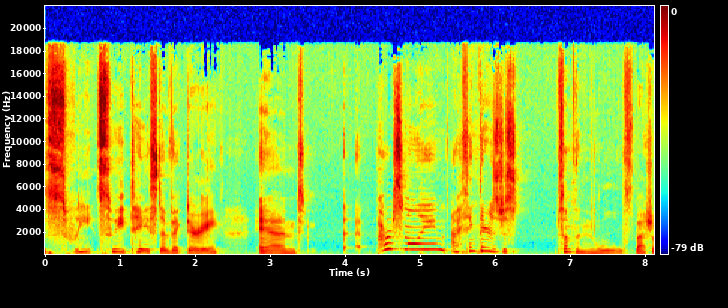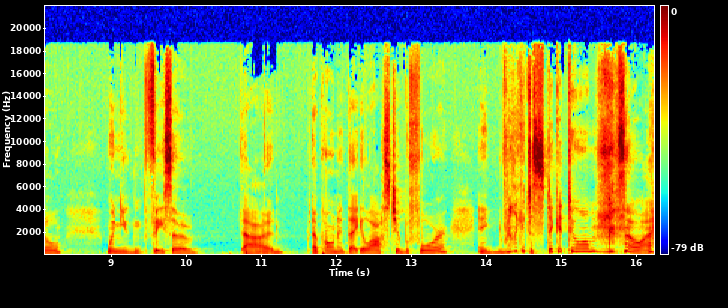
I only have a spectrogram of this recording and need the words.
sweet, sweet taste of victory. And personally, I think there's just something a little special when you face a uh, opponent that you lost to before and you really get to stick it to them. so uh,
